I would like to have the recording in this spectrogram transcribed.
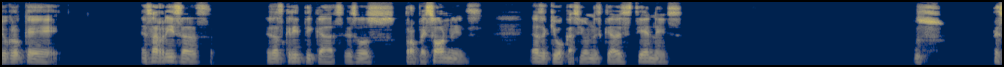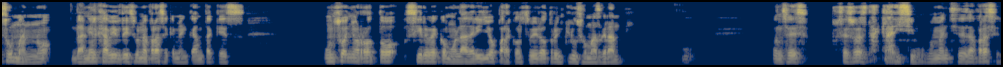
Yo creo que esas risas, esas críticas, esos tropezones, esas equivocaciones que a veces tienes, pues te suman, ¿no? Daniel Javif dice una frase que me encanta que es, un sueño roto sirve como ladrillo para construir otro incluso más grande. Entonces, pues eso está clarísimo, no manches esa frase.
